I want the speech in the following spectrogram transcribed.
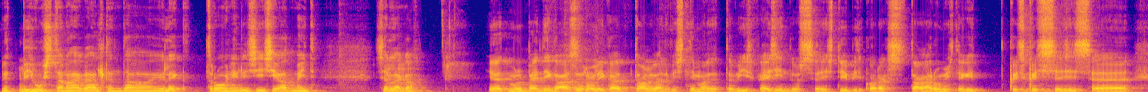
nüüd mhm. pihustan aeg-ajalt enda elektroonilisi seadmeid sellega mm. -hmm ja et mul bändikaaslasel oli ka talvel vist niimoodi, et ta viis ka esindusse ja siis tüübid korraks tagaruumis tegid kõss-kõss ja siis äh,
